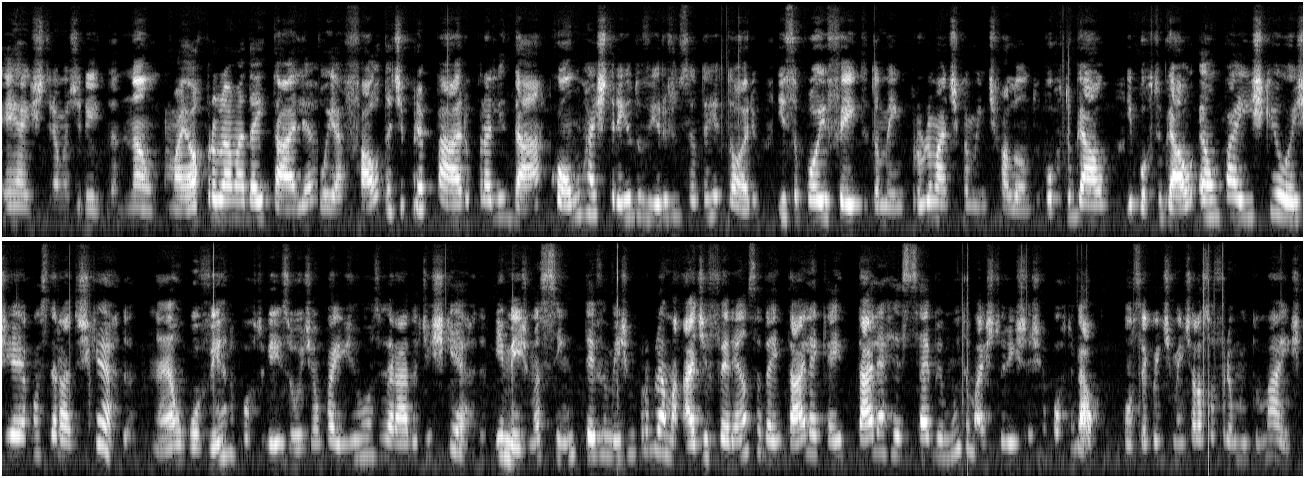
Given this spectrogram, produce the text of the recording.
é a extrema-direita. Não. O maior problema da Itália foi a falta de preparo para lidar com o rastreio do vírus no seu território. Isso foi feito também, problematicamente falando, Portugal. E Portugal é um país que hoje é considerado esquerda. Né? O governo português hoje é um país considerado de esquerda. E mesmo assim, teve o mesmo problema. A diferença da Itália é que a Itália recebe muito mais turistas que Portugal. Consequentemente, ela sofreu muito mais,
